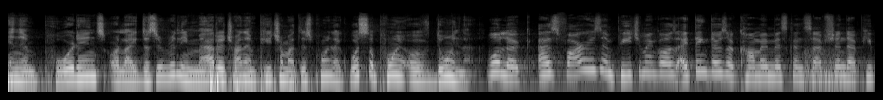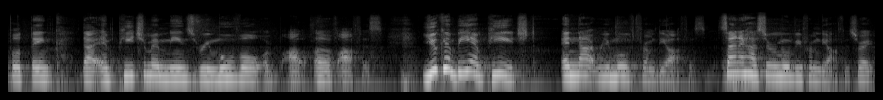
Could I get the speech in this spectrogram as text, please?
an importance, or like, does it really matter trying to impeach him at this point? Like, what's the point of doing that? Well, look, as far as impeachment goes, I think there's a common misconception that people think that impeachment means removal of, of office. You can be impeached and not removed from the office. Senate has to remove you from the office, right?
